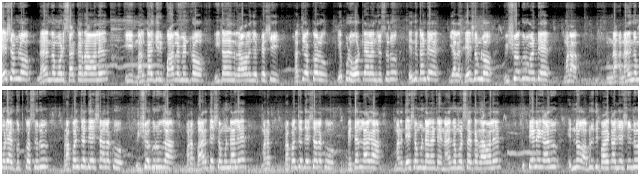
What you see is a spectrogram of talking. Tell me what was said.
దేశంలో నరేంద్ర మోడీ సర్కార్ రావాలి ఈ మల్కాజ్గిరి పార్లమెంట్లో ఈటల రావాలని చెప్పేసి ప్రతి ఒక్కరు ఎప్పుడు ఓట్లేయాలని చూస్తారు ఎందుకంటే ఇవాళ దేశంలో విశ్వగురు అంటే మన నరేంద్ర మోడీ గారు గుర్తుకొస్తారు ప్రపంచ దేశాలకు విశ్వగురువుగా మన భారతదేశం ఉండాలి. మన ప్రపంచ దేశాలకు పెద్దలాగా మన దేశం ఉండాలంటే నరేంద్ర మోడీ సర్కార్ రావాలి. పుట్టేనే కాదు ఎన్నో అభివృద్ధి పథకాలు చేసిండు.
